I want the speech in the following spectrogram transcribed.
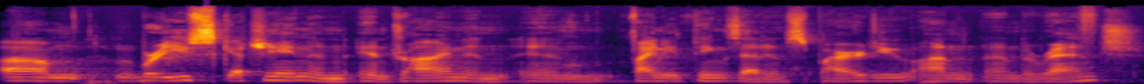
Um, were you sketching and, and drawing and, and finding things that inspired you on, on the ranch?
